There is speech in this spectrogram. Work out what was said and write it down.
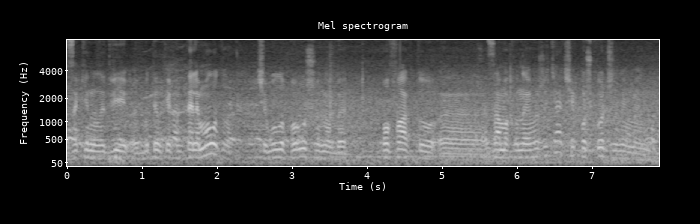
закинули дві бутилки коктейля Молотова, чи було порушено би по факту е, замаху на його життя чи пошкодження майна?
